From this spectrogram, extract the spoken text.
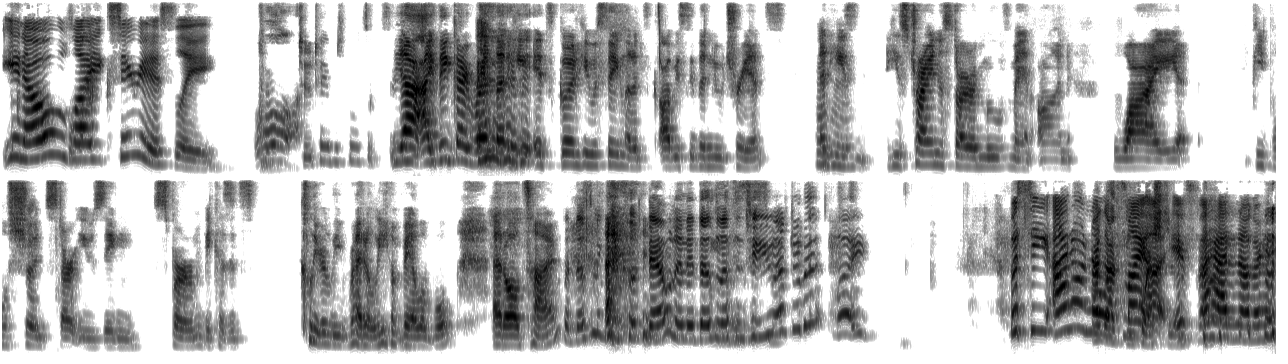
you know, like seriously. Two tablespoons. Of Yeah, I think I read that he it's good. He was saying that it's obviously the nutrients. And he's Mhm. he's trying to start a movement on why people should start using sperm because it's clearly readily available at all time. But doesn't it get cooked down and it does nothing to you after that? Like, But see, I don't know got if my uh, if I had another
